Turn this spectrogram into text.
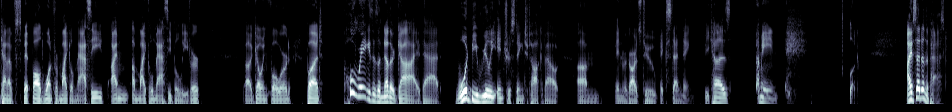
kind of spitballed one for Michael Massey. I'm a Michael Massey believer uh, going forward, but Cole Ragans is another guy that would be really interesting to talk about um, in regards to extending. Because, I mean, look, I've said in the past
